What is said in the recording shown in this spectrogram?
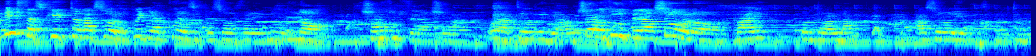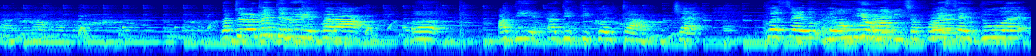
lì sta scritto da solo, quindi alcune si possono fare in due. No, sono tutte da solo. Un attimo, vediamo. Sono tutte da solo! Vai, controlla. Ah, solo io posso controllare. Naturalmente lui le farà eh, a, di- a difficoltà. Cioè, questa è, è No, io uno, le inizio a fare- questa è due,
